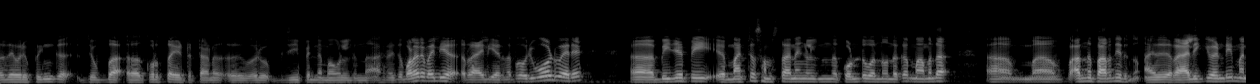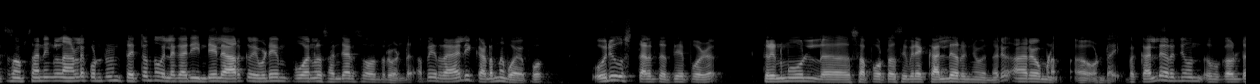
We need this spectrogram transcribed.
അദ്ദേഹം ഒരു പിങ്ക് ജുബ്ബ കുർത്ത ഇട്ടിട്ടാണ് ഒരു ജീപ്പിന്റെ മുകളിൽ നിന്ന് ആഹ്വാനിച്ചത്. വളരെ വലിയ റാലിയായിരുന്നു. അപ്പോൾ ഒരുപാട് പേരെ ബി ജെ പി മറ്റ് സംസ്ഥാനങ്ങളിൽ നിന്ന് കൊണ്ടുവന്നു എന്നൊക്കെ മമത അന്ന് പറഞ്ഞിരുന്നു. അതായത് റാലിക്ക് വേണ്ടി മറ്റ് സംസ്ഥാനങ്ങളിൽ ആളെ കൊണ്ടുവരുന്ന തെറ്റൊന്നുമില്ല. കാര്യം ഇന്ത്യയിൽ ആർക്കും എവിടെയും പോകാനുള്ള സഞ്ചാര സ്വാതന്ത്ര്യമുണ്ട്. അപ്പോൾ ഈ റാലി കടന്നു പോയപ്പോൾ ഒരു സ്ഥലത്തെത്തിയപ്പോൾ തൃണമൂൽ സപ്പോർട്ടേഴ്സ് ഇവരെ കല്ലെറിഞ്ഞു എന്നൊരു ആരോപണം ഉണ്ടായി. അപ്പോൾ കല്ലെറിഞ്ഞു കൊണ്ട്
